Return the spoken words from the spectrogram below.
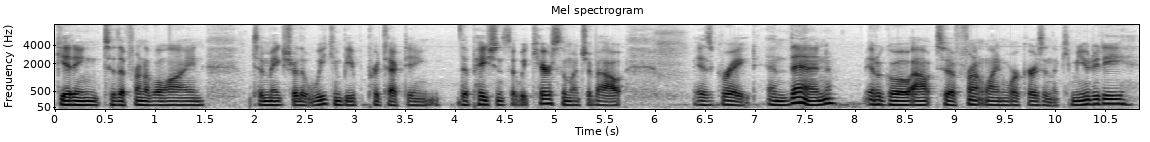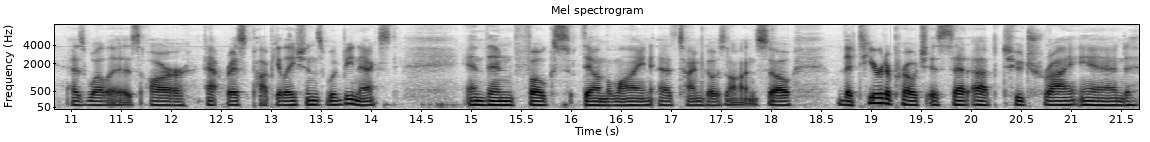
getting to the front of the line to make sure that we can be protecting the patients that we care so much about is great. And then it'll go out to frontline workers in the community as well as our at risk populations would be next. And then folks down the line as time goes on. So the tiered approach is set up to try and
